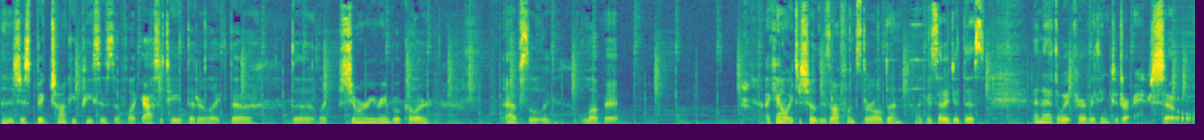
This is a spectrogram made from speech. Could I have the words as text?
and it's just big chunky pieces of like acetate that are like the the like shimmery rainbow color. Absolutely love it. I can't wait to show these off once they're all done. Like I said, I did this and I have to wait for everything to dry. So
